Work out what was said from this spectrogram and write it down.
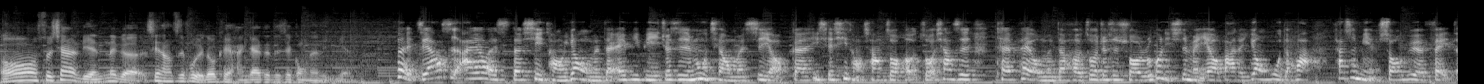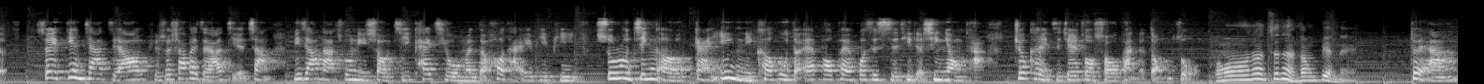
哦，所以现在连那个线上支付也都可以涵盖在这些功能里面。对，只要是 iOS 的系统，用我们的 APP，就是目前我们是有跟一些系统商做合作，像是 TapPay，我们的合作就是说，如果你是美业欧巴的用户的话，它是免收月费的。所以店家只要，比如说消费者要结账，你只要拿出你手机，开启我们的后台 APP，输入金额，感应你客户的 Apple Pay 或是实体的信用卡，就可以直接做收款的动作。哦，那真的很方便呢。对啊。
